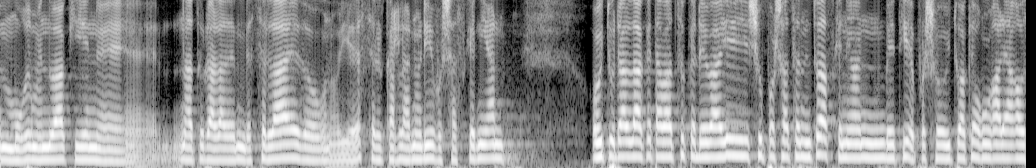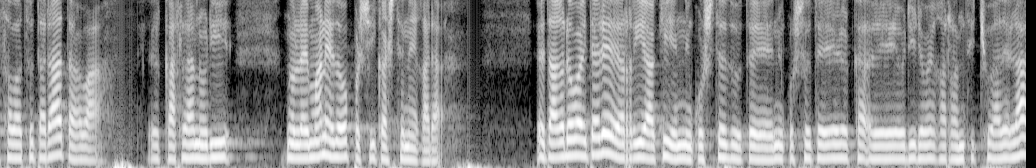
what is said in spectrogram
mugimenduakin e, naturala den bezala edo hori ez, elkarlan hori, pues, azkenian, ohitura aldaketa batzuk ere bai suposatzen ditu azkenean beti pues ohituak egon gara gauza batzutara eta ba elkarlan hori nola eman edo pues ikasten gara. Eta gero baita ere herriakin nik uste dut eh, nik uste dut eh, hori ere bai garrantzitsua dela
